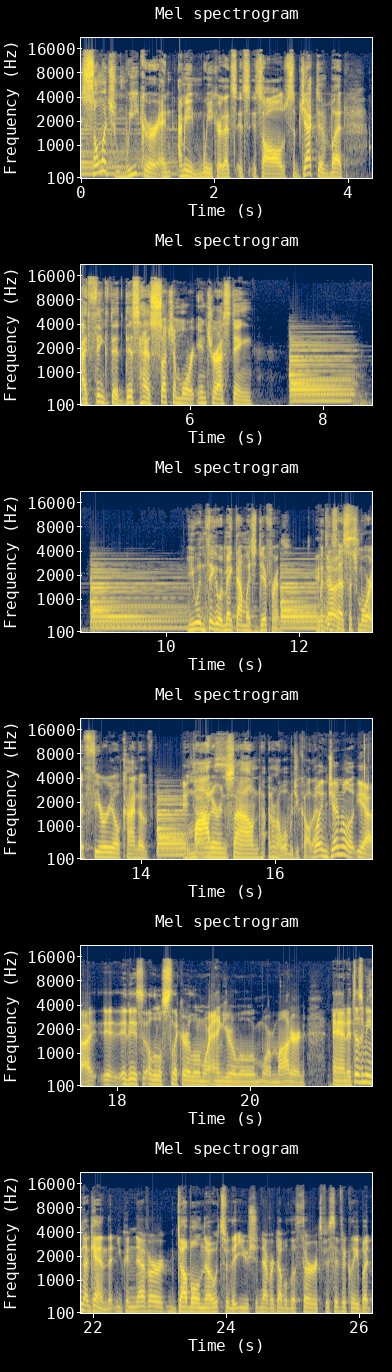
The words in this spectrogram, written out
so much weaker. And I mean weaker. That's it's it's all subjective, but I think that this has such a more interesting. You wouldn't think it would make that much difference, but this has such more ethereal kind of It modern does. sound. I don't know what would you call that. Well, in general, yeah, I, it, it is a little slicker, a little more angular, a little more modern. And it doesn't mean, again, that you can never double notes or that you should never double the third specifically, but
